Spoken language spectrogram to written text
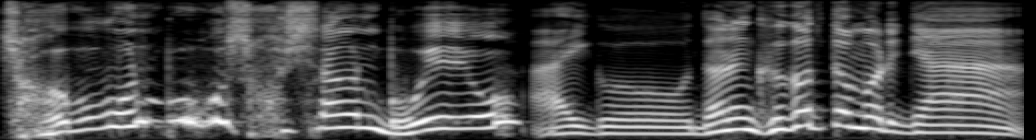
저 부분 보고 소시랑은 뭐예요? 아이고 너는 그것도 모르냐?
